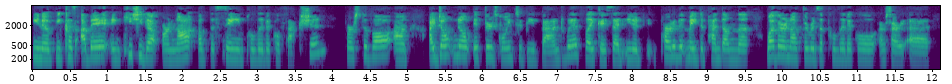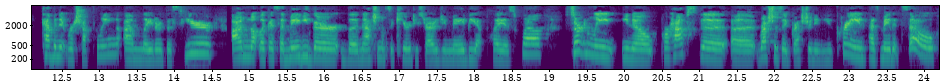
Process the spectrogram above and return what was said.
you know, because Abe and Kishida are not of the same political faction. First of all, um, I don't know if there's going to be bandwidth. Like I said, you know, part of it may depend on the whether or not there is a political or sorry, uh, cabinet reshuffling um, later this year. I'm not like I said, maybe there the national security strategy may be at play as well. Certainly, you know, perhaps the uh, Russia's aggression in Ukraine has made it so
